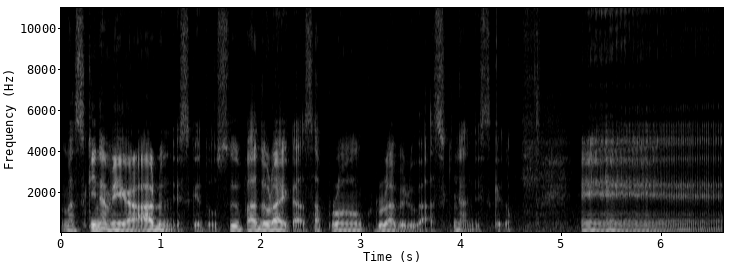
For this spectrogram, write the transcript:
まあ、好きな銘柄あるんですけどスーパードライが札幌の黒ラベルが好きなんですけど、え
